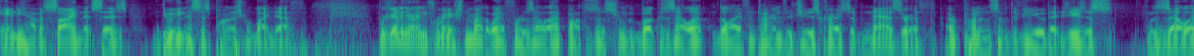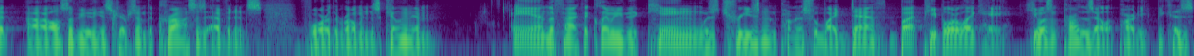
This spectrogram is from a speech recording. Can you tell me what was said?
and you have a sign that says, Doing this is punishable by death. We're getting our information, by the way, for a zealot hypothesis from the book Zealot, The Life and Times of Jesus Christ of Nazareth. Proponents of the view that Jesus was a zealot uh, also view the inscription of the cross as evidence for the Romans killing him and the fact that claiming to be the king was treason and punishable by death. But people are like, hey, he wasn't part of the Zealot party because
